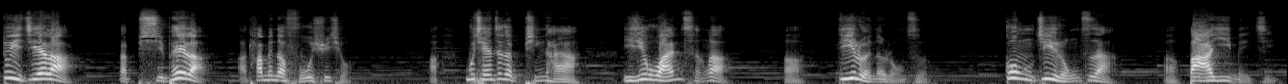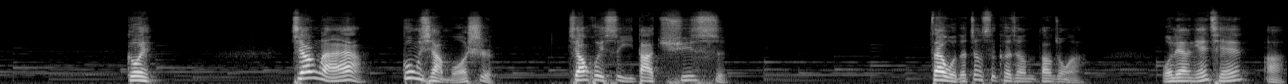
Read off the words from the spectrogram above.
对接了啊匹配了啊他们的服务需求，啊，目前这个平台啊已经完成了啊第一轮的融资，共计融资啊啊八亿美金。各位，将来啊共享模式。将会是一大趋势。在我的正式课程当中啊，我两年前啊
